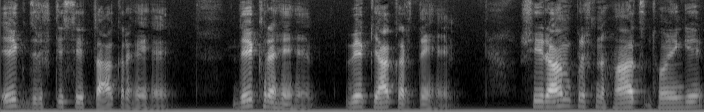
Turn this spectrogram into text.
एक दृष्टि से ताक रहे हैं। देख रहे हैं, वे क्या करते हैं। श्री रामकृष्ण हाथ धोएँगे।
